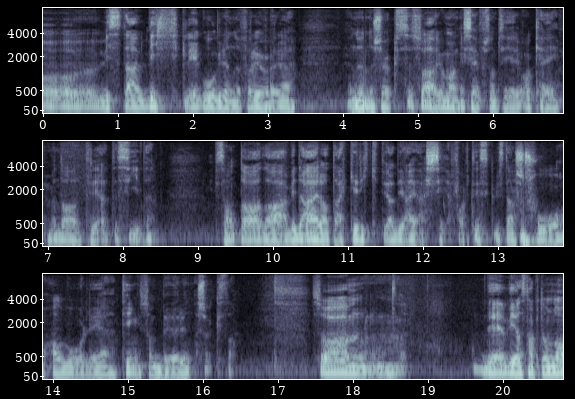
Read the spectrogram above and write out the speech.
Og hvis det er virkelig gode grunner for å gjøre en undersøkelse, så er det jo mange sjefer som sier ok, men da trer jeg til side. Da, da, er vi der at det er ikke riktig at jeg er sjef, faktisk. Hvis det er så alvorlige ting som bør undersøkes. da. Så mm, det vi har snakket om nå,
